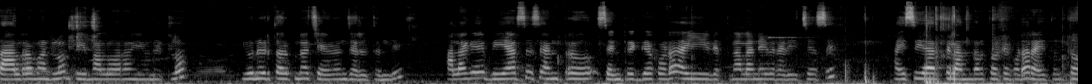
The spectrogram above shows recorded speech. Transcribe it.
తాళరా మండలం భీమలవరం యూనిట్లో యూనిట్ తరపున చేయడం జరుగుతుంది. అలాగే బీఆర్సీ సెంటర్ సెంట్రిక్గా కూడా ఈ విత్తనాలు అనేవి రెడీ చేసి ఐసీఆర్పీలు అందరితోటి కూడా రైతులతో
